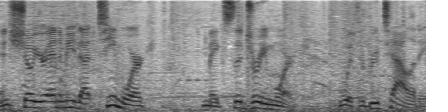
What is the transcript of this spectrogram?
And show your enemy that teamwork makes the dream work with your brutality.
